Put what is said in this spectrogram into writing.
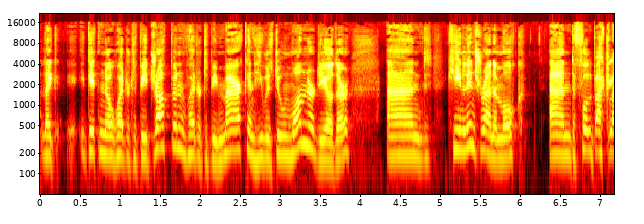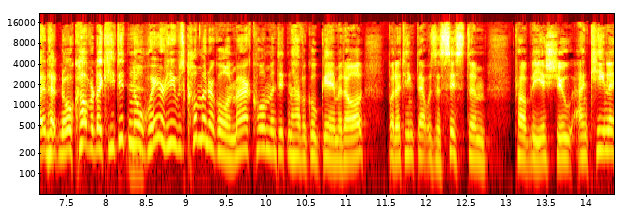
like he didn't know whether to be dropping, whether to be marking. He was doing one or the other, and Cian Lynch ran amok. And the full back line had no cover. Like he didn't know where he was coming or going. Mark Coleman didn't have a good game at all. But I think that was a system probably issue. And Cian,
